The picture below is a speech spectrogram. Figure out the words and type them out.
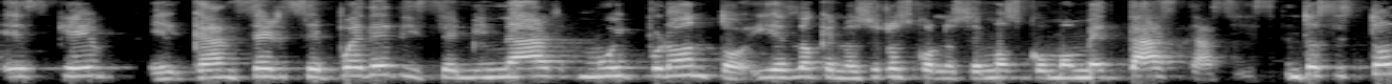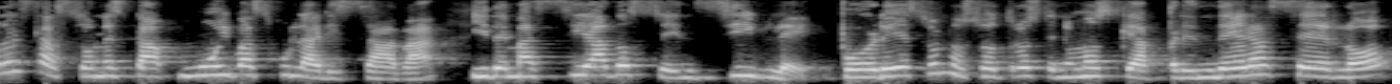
es que el cáncer se puede diseminar muy pronto y es lo que nosotros conocemos como metástasis. Entonces, toda esta zona está muy vascularizada y demasiado sensible. Por eso nosotros tenemos que aprender a hacerlo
